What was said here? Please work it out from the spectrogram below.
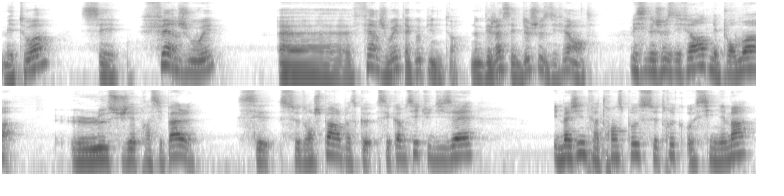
Mais toi, c'est faire jouer, euh, faire jouer ta copine, toi. Donc déjà, c'est deux choses différentes. Mais c'est deux choses différentes, mais pour moi, le sujet principal, c'est ce dont je parle, parce que c'est comme si tu disais, imagine, enfin, transpose ce truc au cinéma,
